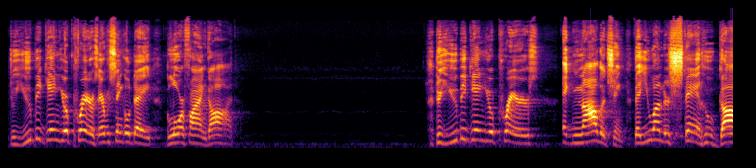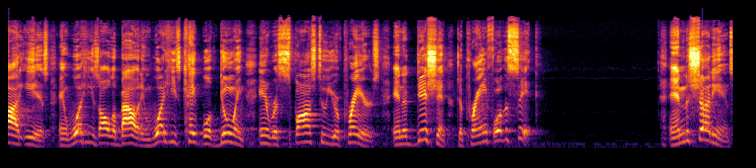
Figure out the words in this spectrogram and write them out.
do you begin your prayers every single day glorifying God? Do you begin your prayers acknowledging that you understand who God is and what He's all about and what He's capable of doing in response to your prayers, in addition to praying for the sick? And the shut ins,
